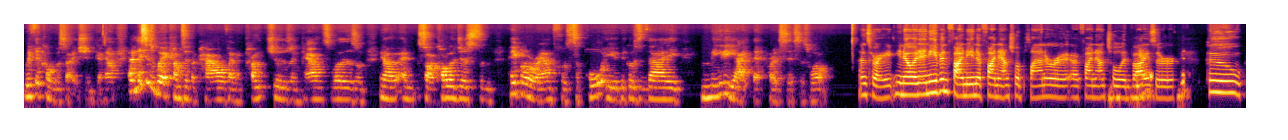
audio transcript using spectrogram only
with the conversation can help. And this is where it comes in the power of having coaches and counselors and you know and psychologists and people around to support you because they mediate that process as well. That's right. You know, and, and even finding a financial planner or a financial Yeah. advisor Yeah. who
